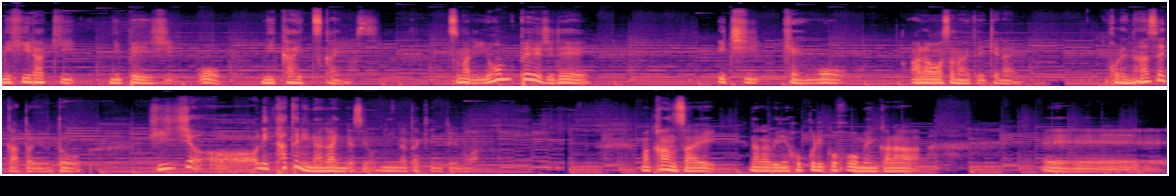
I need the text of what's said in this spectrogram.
見開き2ページを2回使います。つまり4ページで1県を表さないといけない。これなぜかというと非常に縦に長いんですよ新潟県というのは、まあ、関西並びに北陸方面から、え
